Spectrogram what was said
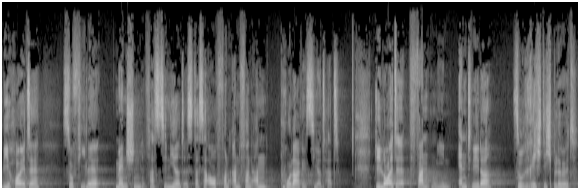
wie heute so viele Menschen fasziniert, ist, dass er auch von Anfang an polarisiert hat. Die Leute fanden ihn entweder so richtig blöd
